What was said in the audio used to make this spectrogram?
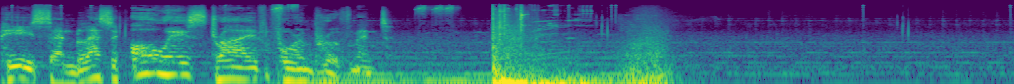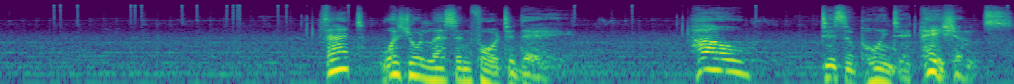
Peace and blessing. Always strive for improvement. That was your lesson for today. How disappointed. Patience.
